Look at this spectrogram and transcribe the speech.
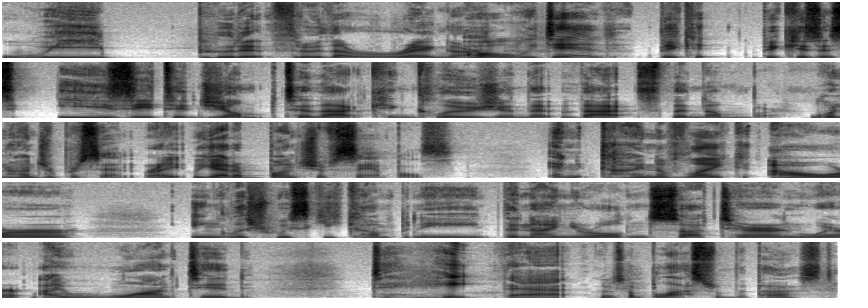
We put it through the ringer. Oh, we did. Bec- because it's easy to jump to that conclusion that that's the number. 100%, right? We got a bunch of samples. And kind of like our English whiskey company, the nine year old in Sauterne, where I wanted to hate that. There's a blast from the past.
